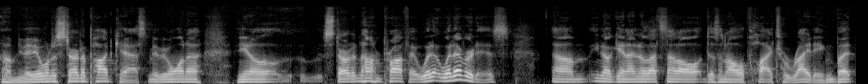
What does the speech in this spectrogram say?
um, maybe I want to start a podcast. Maybe I want to, you know, start a nonprofit. Whatever it is, um, you know. Again, I know that's not all doesn't all apply to writing, but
